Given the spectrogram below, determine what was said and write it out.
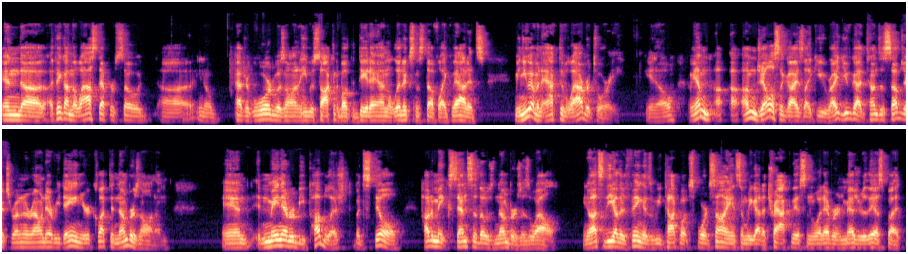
and uh, I think on the last episode, uh, you know, Patrick Ward was on, and he was talking about the data analytics and stuff like that. It's, I mean, you have an active laboratory. You know, I mean, I'm I'm jealous of guys like you, right? You've got tons of subjects running around every day, and you're collecting numbers on them. And it may never be published, but still, how to make sense of those numbers as well. You know, that's the other thing is we talk about sports science and we got to track this and whatever and measure this, but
